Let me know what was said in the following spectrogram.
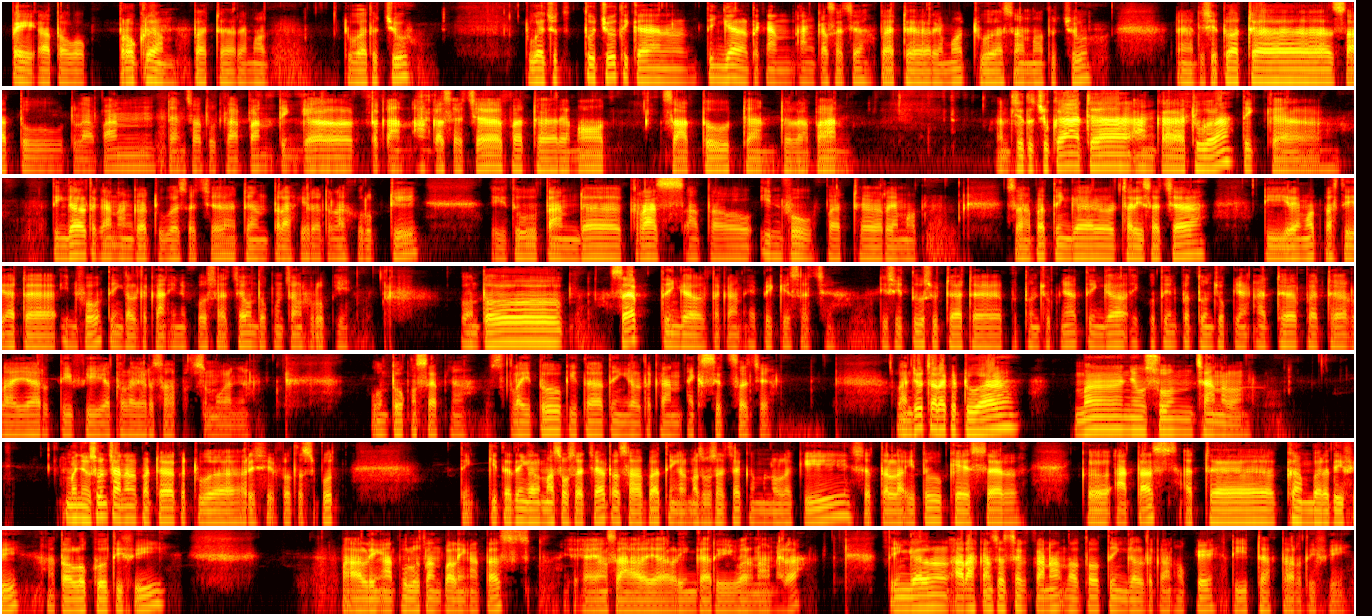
P atau program pada remote. 27 27 tinggal, tinggal tekan angka saja pada remote 2 sama 7 Nah, di situ ada 18 dan 18 tinggal tekan angka saja pada remote 1 dan 8 dan di situ juga ada angka 2 tinggal tinggal tekan angka 2 saja. Dan terakhir adalah huruf D yaitu tanda keras atau info pada remote. Sahabat tinggal cari saja. Di remote pasti ada info tinggal tekan info saja untuk mencari huruf I untuk save tinggal tekan EPG saja. Di situ sudah ada petunjuknya tinggal ikutin petunjuk yang ada pada layar TV atau layar sahabat semuanya. Untuk nge-save-nya setelah itu kita tinggal tekan exit saja. Lanjut cara kedua menyusun channel. Menyusun channel pada kedua receiver tersebut kita tinggal masuk saja atau sahabat tinggal masuk saja ke menu lagi. Setelah itu geser ke atas ada gambar TV atau logo TV paling urutan paling atas ya, yang saya lingkari warna merah. Tinggal arahkan saja ke kanan atau tinggal tekan OK di daftar TV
